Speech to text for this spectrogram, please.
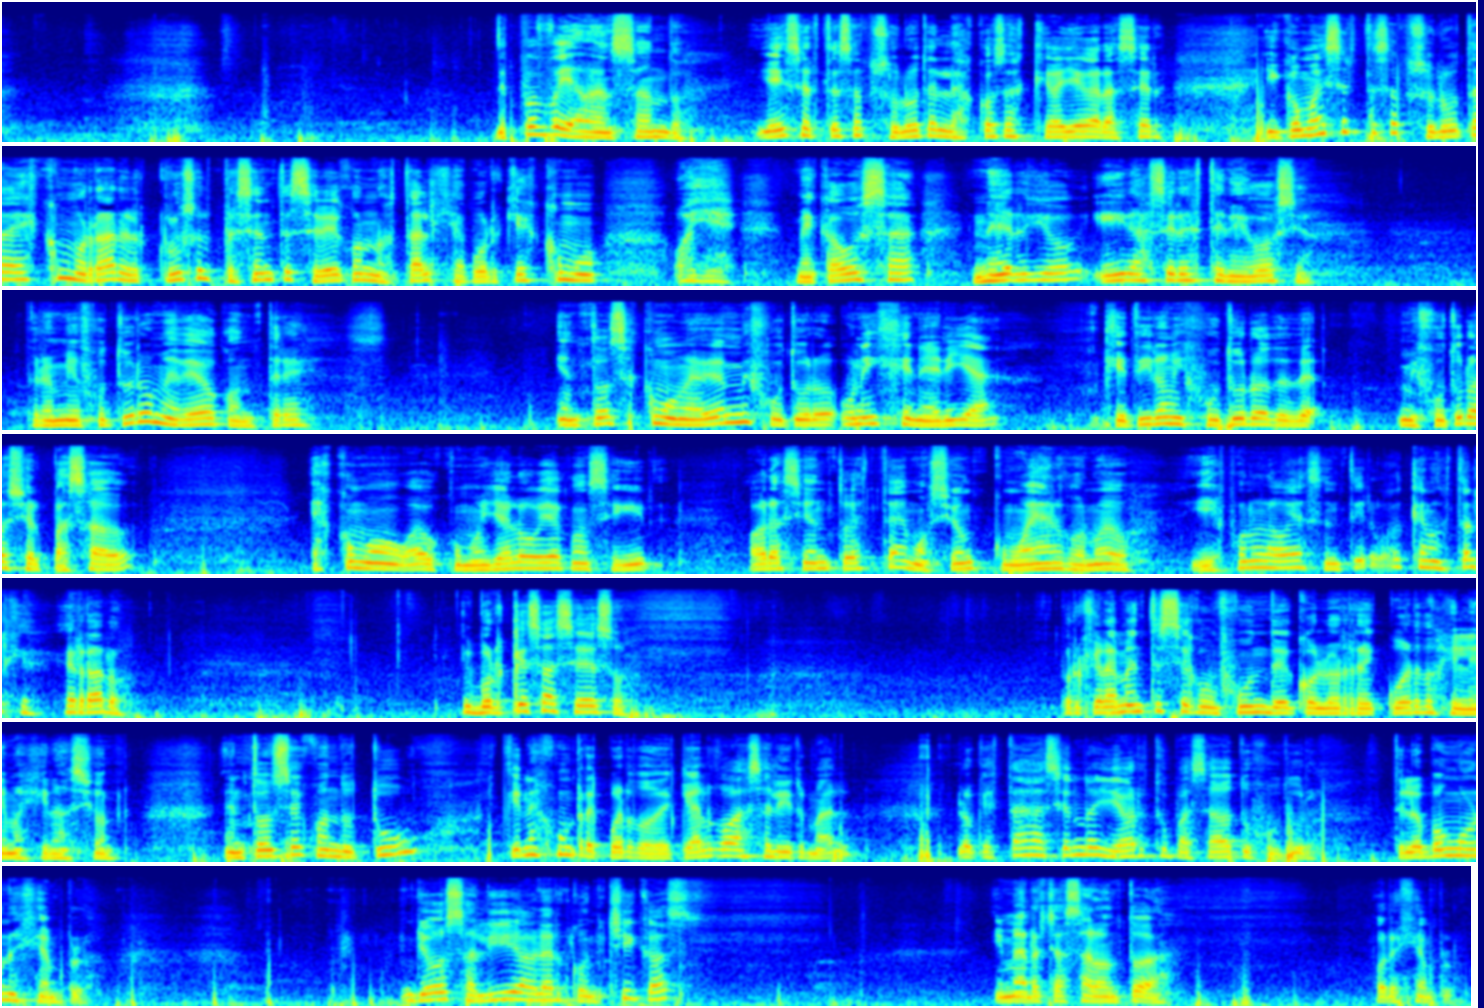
Después voy avanzando y hay certeza absoluta en las cosas que va a llegar a ser. Y como hay certeza absoluta, es como raro, incluso el presente se ve con nostalgia, porque es como, oye, me causa nervio ir a hacer este negocio. Pero en mi futuro me veo con tres. Y entonces como me veo en mi futuro, una ingeniería que tiro mi futuro desde mi futuro hacia el pasado, es como, wow, como ya lo voy a conseguir, ahora siento esta emoción como es algo nuevo. Y después no la voy a sentir igual que nostalgia, es raro. ¿Y por qué se hace eso? Porque la mente se confunde con los recuerdos y la imaginación. Entonces, cuando tú tienes un recuerdo de que algo va a salir mal, lo que estás haciendo es llevar tu pasado a tu futuro. Te lo pongo un ejemplo. Yo salí a hablar con chicas y me rechazaron todas. Por ejemplo,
